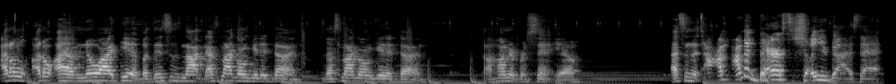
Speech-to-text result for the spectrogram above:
I don't. I don't. I have no idea. But this is not. That's not gonna get it done. That's not gonna get it done. hundred percent, yo. That's an. I'm, I'm embarrassed to show you guys that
